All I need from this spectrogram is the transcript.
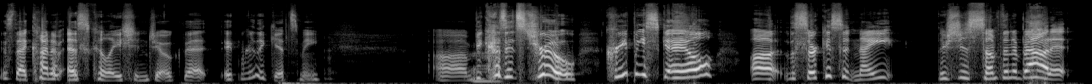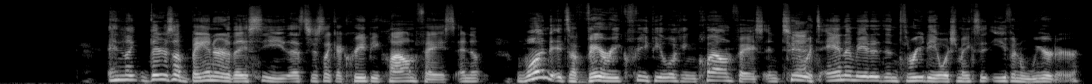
it's that kind of escalation joke that it really gets me. Um, because it's true. Creepy scale, uh, the circus at night, there's just something about it. And like, there's a banner they see that's just like a creepy clown face. And uh, one, it's a very creepy looking clown face, and two, Yeah. it's animated in 3D, which makes it even weirder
